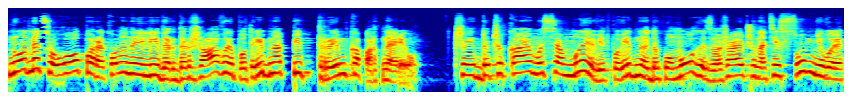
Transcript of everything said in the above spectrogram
Ну а для цього переконаний лідер держави потрібна підтримка партнерів. Чи дочекаємося ми відповідної допомоги, зважаючи на ті сумніви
